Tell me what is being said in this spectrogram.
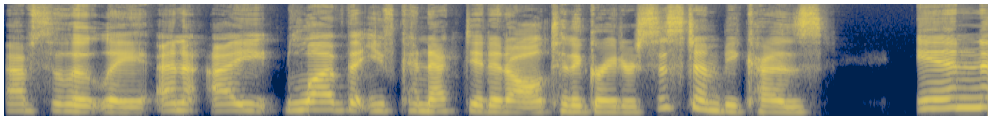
Absolutely. And I love that you've connected it all to the greater system because in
